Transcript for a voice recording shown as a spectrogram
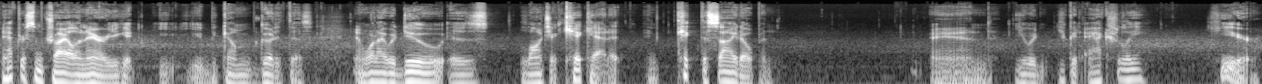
after some trial and error, you get you, become good at this. And what I would do is launch a kick at it and kick the side open, and you would you could actually hear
